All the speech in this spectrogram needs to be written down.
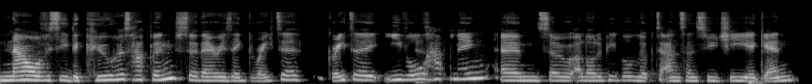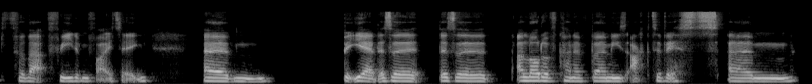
now obviously the coup has happened so there is a greater greater evil Yeah. happening um so a lot of people look to Aung San Suu Kyi again for that freedom fighting um but yeah there's a there's a a lot of kind of Burmese activists um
